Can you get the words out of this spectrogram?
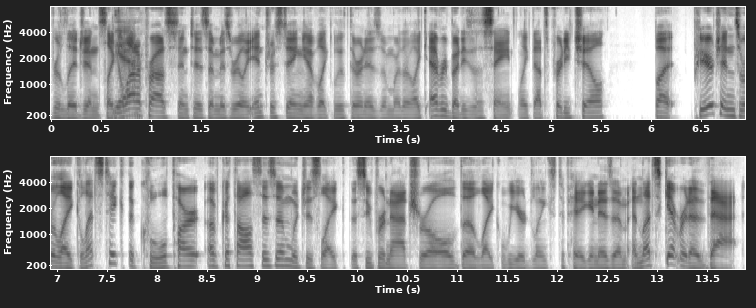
religions. Like a lot of Protestantism is really interesting. You have like Lutheranism where they're like everybody's a saint. Like that's pretty chill. But Puritans were like, let's take the cool part of Catholicism, which is like the supernatural, the like weird links to paganism, and let's get rid of that.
